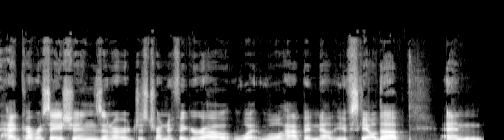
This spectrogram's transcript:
had conversations and are just trying to figure out what will happen now that you've scaled up, and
